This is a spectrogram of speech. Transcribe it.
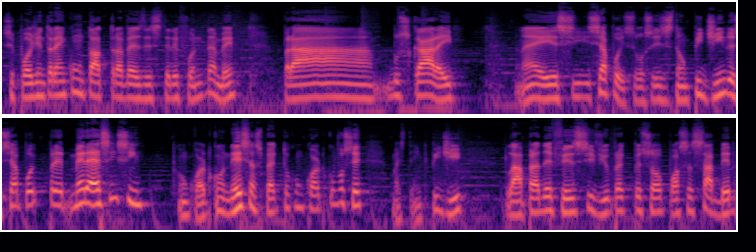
Você pode entrar em contato através desse telefone também para buscar aí né, esse, esse apoio. Se vocês estão pedindo esse apoio, merecem sim. Concordo com nesse aspecto, eu concordo com você, mas tem que pedir lá para a Defesa Civil para que o pessoal possa saber,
